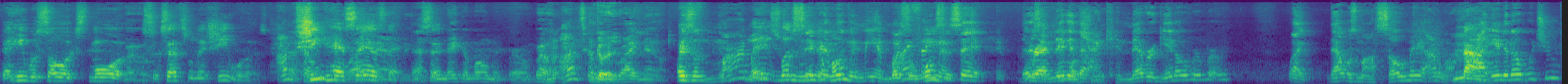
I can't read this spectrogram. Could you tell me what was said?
That he was so ex- more Bro. successful than she was. I'm she you has right says now, that. nigga. That's a nigga moment, bro. Bro, I'm telling Go you right now. It's a- my it bitch wasn't a sitting nigga there looking moment, at me in my it's a face woman and said, "There's a reacting nigga that I can never get over, bro." Like that was my soulmate. I don't know Nah. how I ended up with you.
